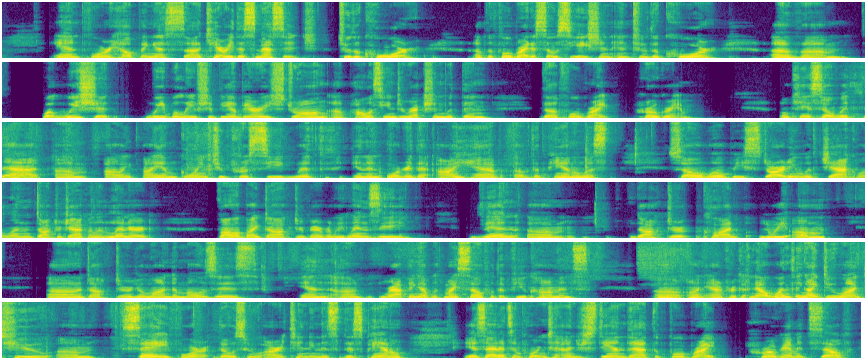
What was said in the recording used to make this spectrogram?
and for helping us uh, carry this message to the core of the Fulbright Association and to the core of um, what we should, we believe should be a very strong uh, policy and direction within the Fulbright program. Okay, so with that, um, I, I am going to proceed with in an order that I have of the panelists. So we'll be starting with Jacqueline, Dr. Jacqueline Leonard, followed by Dr. Beverly Lindsay, then um, Dr. Claude Louis Um, uh, Dr. Yolanda Moses, and uh, wrapping up with myself with a few comments uh, on Africa. Now, one thing I do want to um, say for those who are attending this, this panel is that it's important to understand that the Fulbright program itself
